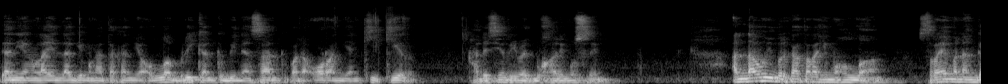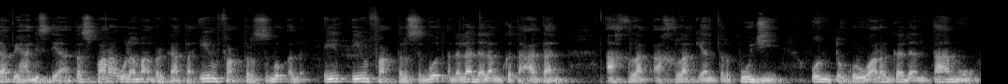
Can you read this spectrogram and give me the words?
Dan yang lain lagi mengatakan, Ya Allah, berikan kebinasaan kepada orang yang kikir. Hadis ini riwayat Bukhari Muslim. An-Nawawi berkata rahimahullah, seraya menanggapi hadis di atas, para ulama berkata, infak tersebut infak tersebut adalah dalam ketaatan, akhlak-akhlak yang terpuji untuk keluarga dan tamu,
